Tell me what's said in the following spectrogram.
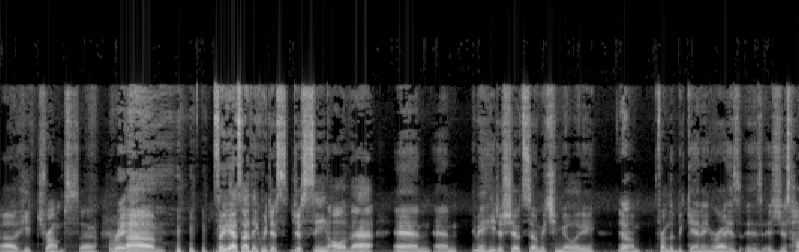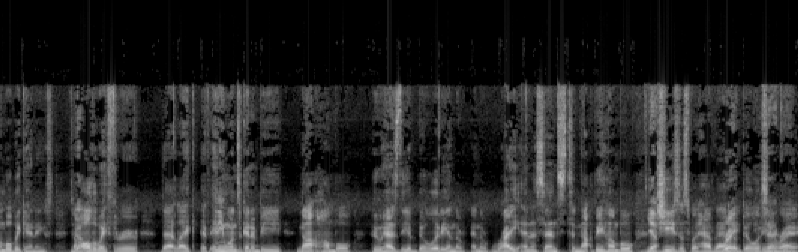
uh, he trumps. So Right. um, so yeah, so I think we just just seeing all of that, and and I mean, he just showed so much humility Yeah. um, from the beginning, right? His his is just humble beginnings, so Yeah. all the way through. That like, if anyone's gonna be not humble, who has the ability and the and the right in a sense to not be humble, Yeah. Jesus would have that Right, ability and right.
